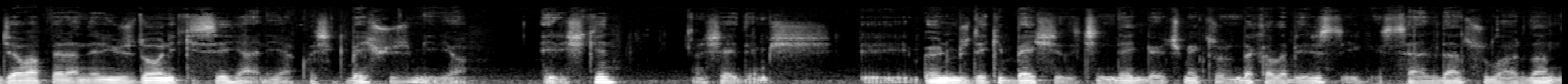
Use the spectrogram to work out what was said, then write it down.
cevap verenlerin yüzde on ikisi yani yaklaşık 500 milyon erişkin şey demiş önümüzdeki 5 yıl içinde göçmek zorunda kalabiliriz selden sulardan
